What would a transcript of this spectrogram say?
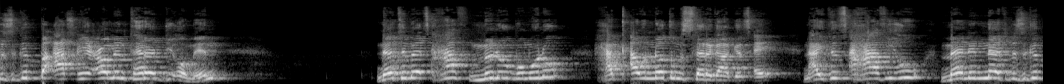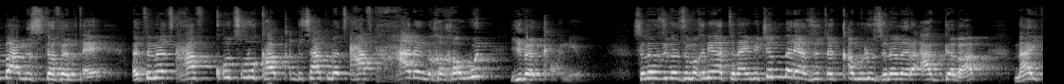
ብዝግባእ ኣፅኒዖምን ተረዲኦምን ነቲ መፅሓፍ ምሉእ ብምሉእ ሓቃውነቱ ምስ ተረጋገፀ ናይቲ ፀሓፊኡ መንነት ብዝግባእ ምስ ተፈልጠ እቲ መፅሓፍ ቁፅሩ ካብ ቅዱሳት መፅሓፍቲ ሓደ ንክኸውን ይበቅዕ ነይሩ ስለዚ በዚ ምክንያት ናይ መጀመርያ ዝጥቀምሉ ዝነበረ ኣገባብ ናይቲ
